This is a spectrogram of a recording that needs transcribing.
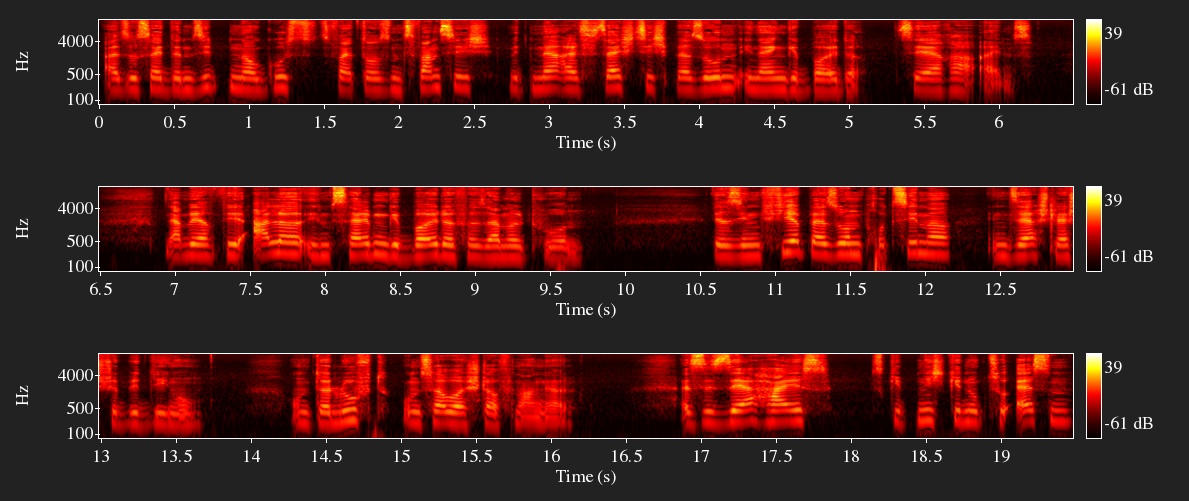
also seit dem 7. August 2020, mit mehr als 60 Personen in ein Gebäude, CRA 1. Aber wir alle im selben Gebäude versammelt wurden. Wir sind vier Personen pro Zimmer in sehr schlechten Bedingungen, unter Luft- und Sauerstoffmangel. Es ist sehr heiß, es gibt nicht genug zu essen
